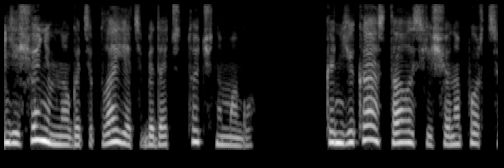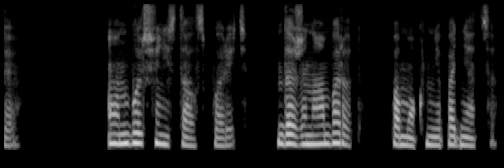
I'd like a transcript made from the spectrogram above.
Еще немного тепла я тебе дать точно могу». Коньяка осталось еще на порцию. Он больше не стал спорить. Даже наоборот, помог мне подняться.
